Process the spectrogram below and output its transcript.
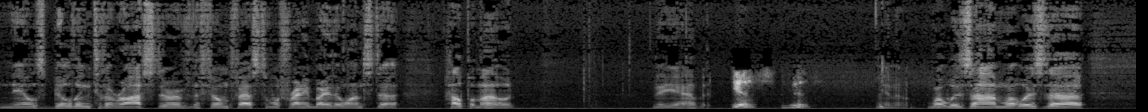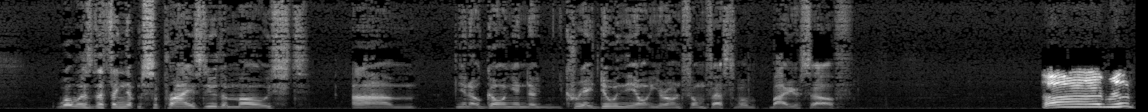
Neil's building to the roster of the film festival for anybody that wants to help him out. There you have it. Yes, yes. You know what was um what was the what was the thing that surprised you the most? Um, you know, going into create doing the your own film festival by yourself. Uh, really,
